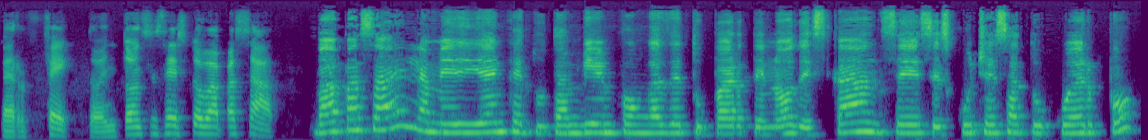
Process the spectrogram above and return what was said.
perfecto. Entonces esto va a pasar. Va a pasar en la medida en que tú también pongas de tu parte, ¿no? Descanses, escuches a tu cuerpo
